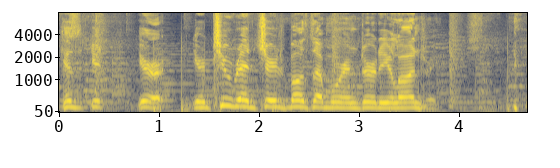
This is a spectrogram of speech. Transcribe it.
because your your your two red shirts, both of them were in dirty laundry.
